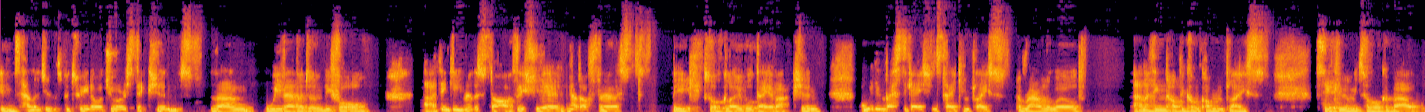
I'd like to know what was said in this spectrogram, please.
intelligence between our jurisdictions than we've ever done before. I think even at the start of this year, we had our first big sort of global day of action with investigations taking place around the world. And I think that'll become commonplace, particularly when we talk about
